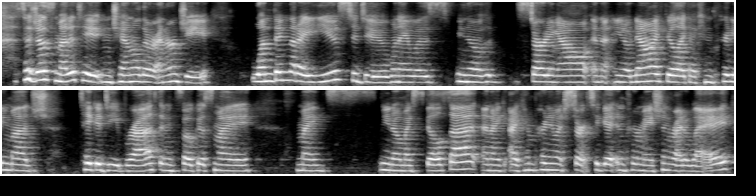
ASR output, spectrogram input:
to just meditate and channel their energy. One thing that I used to do when I was, you know, starting out, and you know, now I feel like I can pretty much take a deep breath and focus my my you know my skill set and I, I can pretty much start to get information right away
